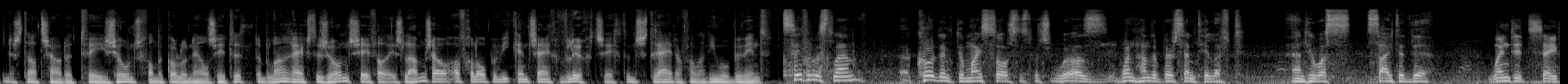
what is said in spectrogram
In de stad zouden twee zoons van de kolonel zitten. De belangrijkste zoon, Saif al-Islam, zou afgelopen weekend zijn gevlucht, zegt een strijder van het nieuwe bewind. Saif al-Islam, according to my sources, which was 100% he left. And he was sighted there. When did Safe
